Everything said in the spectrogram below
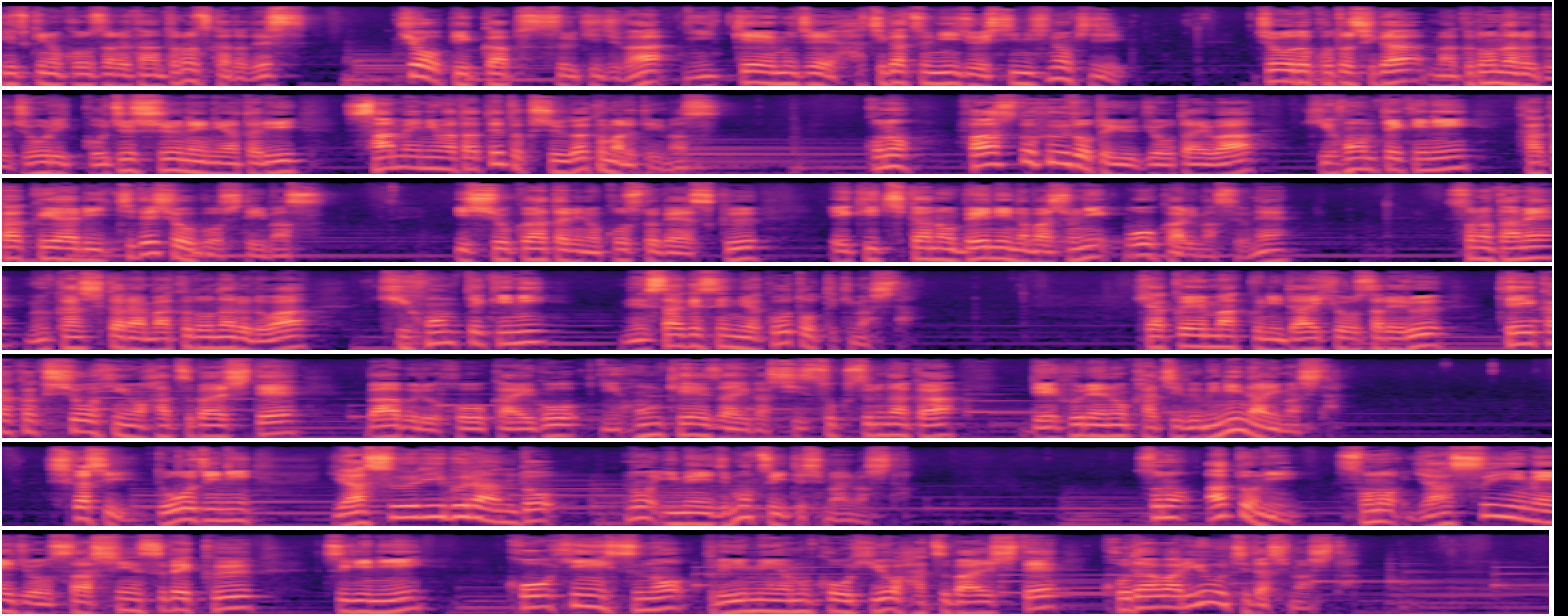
気づきのコンサルタントの塚田です。今日ピックアップする記事は日経 MJ8 月27日の記事。ちょうど今年がマクドナルド上陸50周年にあたり3面にわたって特集が組まれています。このファーストフードという業態は基本的に価格や立地で勝負をしています。1食あたりのコストが安く、駅地下の便利な場所に多くありますよね。そのため昔からマクドナルドは基本的に値下げ戦略を取ってきました。100円マックに代表される低価格商品を発売してバブル崩壊後日本経済が失速する中デフレの勝ち組になりました。しかし同時に安売りブランドのイメージもついてしまいました。その後にその安いイメージを刷新すべく次に高品質のプレミアムコーヒーを発売してこだわりを打ち出しました。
